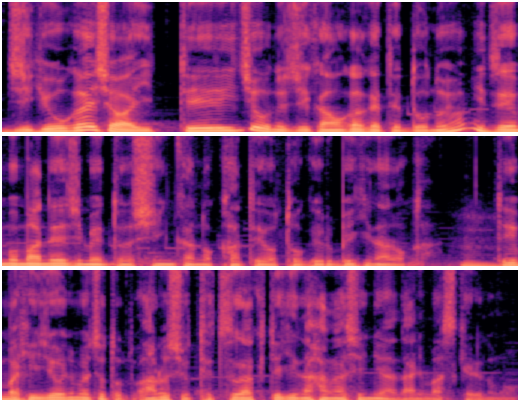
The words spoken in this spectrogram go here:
事業会社は一定以上の時間をかけてどのように税務マネジメントの進化の過程を遂げるべきなのかというまあ非常にまちょっとある種哲学的な話にはなりますけれども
